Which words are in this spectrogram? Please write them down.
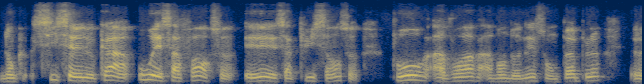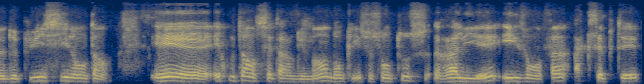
Donc, si c'est le cas, où est sa force et sa puissance pour avoir abandonné son peuple euh, depuis si longtemps. Et euh, écoutant cet argument, donc ils se sont tous ralliés et ils ont enfin accepté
